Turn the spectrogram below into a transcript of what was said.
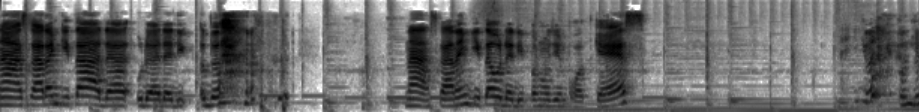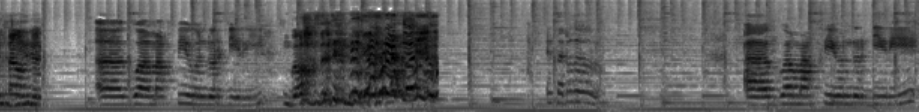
Nah, sekarang kita ada udah ada di udah Nah, sekarang kita udah di penghujung podcast. Gimana? Undur diri. Uh, gua Makfi undur diri. Gua undur diri. eh, taruh dulu. Uh, gua Makfi undur diri.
